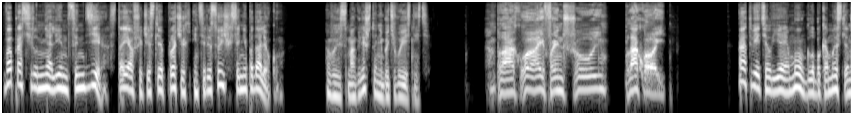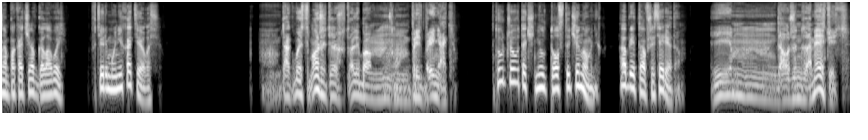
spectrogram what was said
Вопросил меня Лин Цинде, стоявший в числе прочих интересующихся неподалеку. «Вы смогли что-нибудь выяснить?» «Плохой фэншуй, плохой», — ответил я ему, глубокомысленно покачав головой. В тюрьму не хотелось. «Так вы сможете что-либо предпринять?» Тут же уточнил толстый чиновник, обретавшийся рядом. «И должен заметить,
